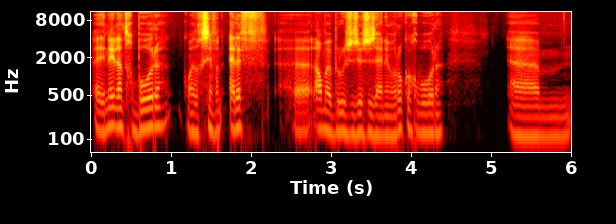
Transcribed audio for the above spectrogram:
in Nederland geboren. Kom uit een gezin van 11. al mijn broers en zussen zijn in Marokko geboren. Um,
